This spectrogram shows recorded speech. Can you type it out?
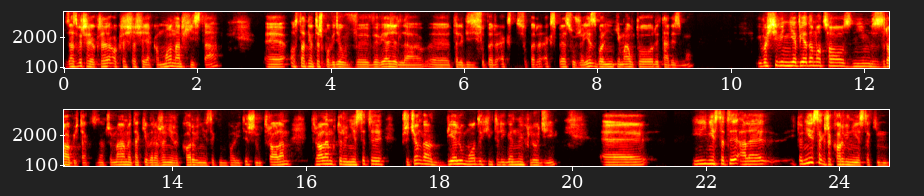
zazwyczaj określa się jako monarchista. E, ostatnio też powiedział w wywiadzie dla e, telewizji Super, Super Expressu, że jest zwolennikiem autorytaryzmu. I właściwie nie wiadomo, co z nim zrobić. Tak? To znaczy, mamy takie wrażenie, że Korwin jest takim politycznym trolem, trolem, który niestety przyciąga wielu młodych, inteligentnych ludzi. I niestety, ale to nie jest tak, że Korwin jest takim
